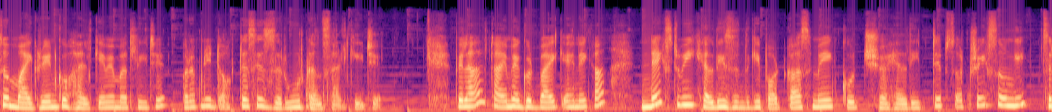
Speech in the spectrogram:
so migraine को हल्के में मत लीजिए और अपने डॉक्टर से ज़रूर कंसल्ट कीजिए। फ़िलहाल टाइम है गुड बाय कहने का next week healthy Zindagi podcast में कुछ हेल्दी टिप्स और ट्रिक्स होंगी so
